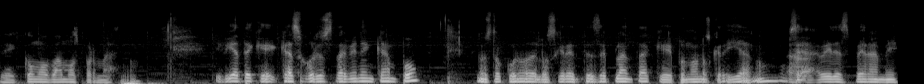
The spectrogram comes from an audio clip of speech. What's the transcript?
de cómo vamos por más, ¿no? Y fíjate que caso curioso también en campo, nos tocó uno de los gerentes de planta que pues no nos creía, ¿no? O sea, a ver, espérame.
